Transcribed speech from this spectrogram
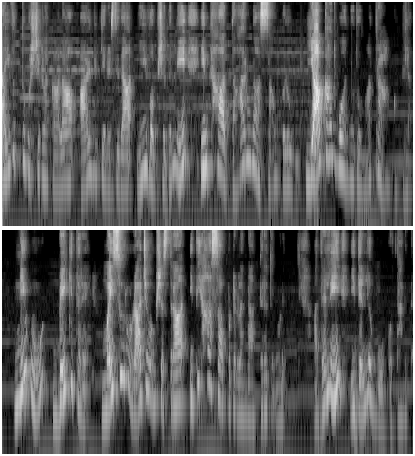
ಐವತ್ತು ವರ್ಷಗಳ ಕಾಲ ಆಳ್ವಿಕೆ ನಡೆಸಿದ ಈ ವಂಶದಲ್ಲಿ ಇಂತಹ ದಾರುಣ ಸಾವುಗಳು ಯಾಕಾದವು ಅನ್ನೋದು ಮಾತ್ರ ನೀವು ಬೇಕಿದ್ದರೆ ಮೈಸೂರು ರಾಜವಂಶಸ್ಥರ ಇತಿಹಾಸ ಪುಟಗಳನ್ನು ತೆರೆದು ನೋಡಿ. ಅದರಲ್ಲಿ ಇದೆಲ್ಲವೂ ಗೊತ್ತಾಗುತ್ತೆ.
